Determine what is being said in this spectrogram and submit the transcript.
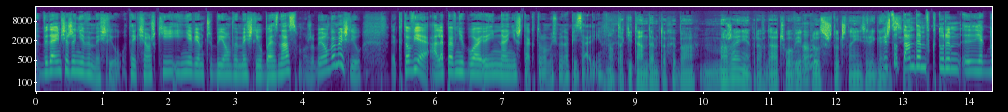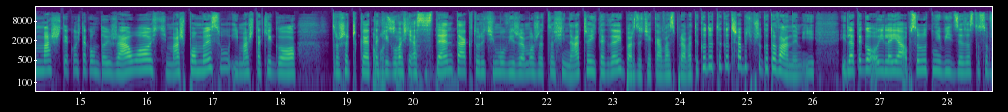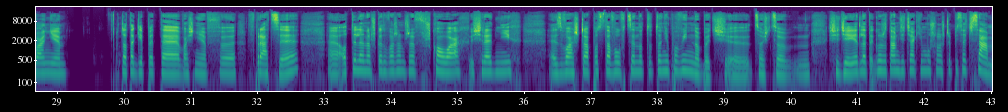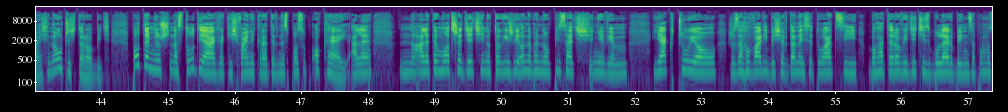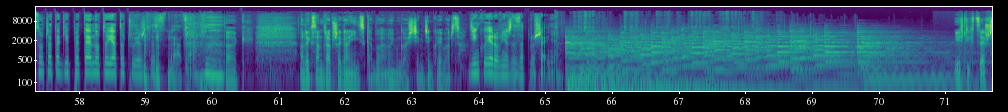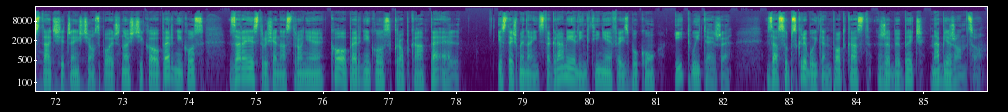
wydaje mi się, że nie wymyślił tej książki i nie wiem, czy by ją wymyślił bez nas, może by ją wymyślił. Kto wie, ale pewnie była inna niż ta, którą myśmy napisali. No taki tandem to chyba marzenie, prawda? Człowiek no. plus sztuczna inteligencja. Wiesz co, tandem, w którym y, jakby masz jakąś taką dojrzałość, masz pomysł i masz takiego troszeczkę Pomocnika. takiego właśnie asystenta, który ci mówi, że może coś inaczej i tak dalej. Bardzo ciekawa sprawa. Tylko do tego trzeba być przygotowanym i, i dlatego o ile ja absolutnie widzę zastosowanie czata GPT właśnie w, w pracy. E, o tyle na przykład uważam, że w szkołach średnich, e, zwłaszcza podstawówce, no to to nie powinno być e, coś, co mm, się dzieje, dlatego że tam dzieciaki muszą jeszcze pisać same, się nauczyć to robić. Potem już na studiach w jakiś fajny, kreatywny sposób, okej, okay, ale, no, ale te młodsze dzieci, no to jeśli one będą pisać, nie wiem, jak czują, że zachowaliby się w danej sytuacji bohaterowie dzieci z Bullerbyn za pomocą czata GPT, no to ja to czuję, że to jest strata. tak. Aleksandra Przegalińska była moim gościem. Dziękuję bardzo. Dziękuję również za zaproszenie. Jeśli chcesz stać się częścią społeczności Koopernikus, zarejestruj się na stronie koopernikus.pl. Jesteśmy na Instagramie, LinkedInie, Facebooku i Twitterze. Zasubskrybuj ten podcast, żeby być na bieżąco.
